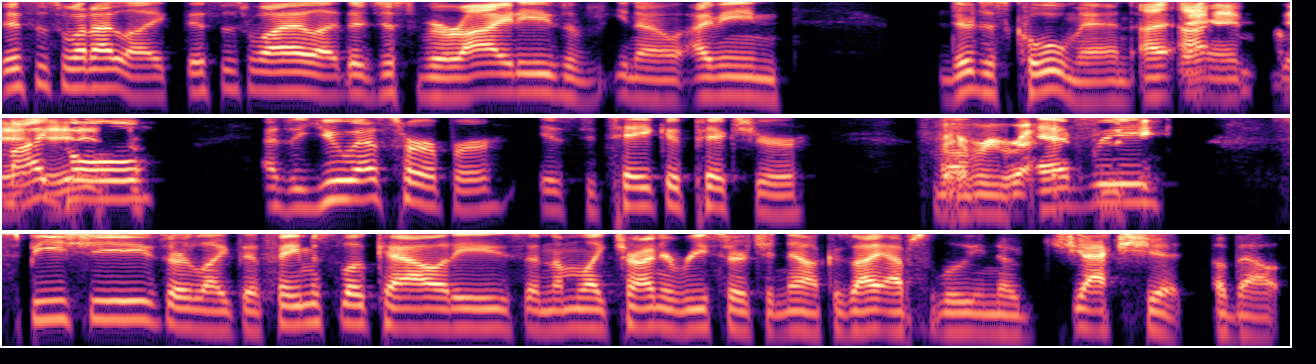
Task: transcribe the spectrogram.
this is what I like. This is why I like. There's just varieties of, you know. I mean, they're just cool, man. I, I my goal as a U.S. herper is to take a picture of every rat every species or like the famous localities and i'm like trying to research it now because i absolutely know jack shit about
